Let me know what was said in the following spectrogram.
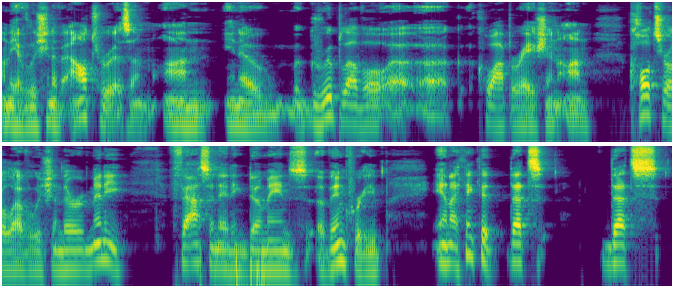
on the evolution of altruism, on you know group level uh, uh, cooperation, on cultural evolution. There are many fascinating domains of inquiry, and I think that that's that's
